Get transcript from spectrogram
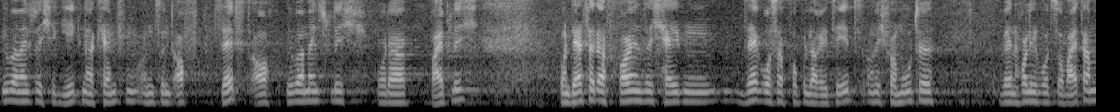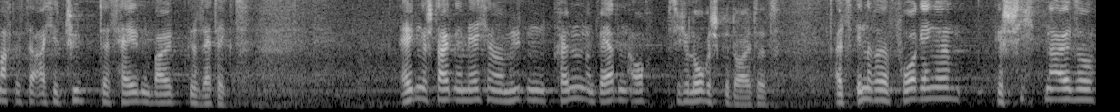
übermenschliche Gegner kämpfen und sind oft selbst auch übermenschlich oder weiblich. Und derzeit erfreuen sich Helden sehr großer Popularität. Und ich vermute, wenn Hollywood so weitermacht, ist der Archetyp des Helden bald gesättigt. Heldengestalten in Märchen und Mythen können und werden auch psychologisch gedeutet. Als innere Vorgänge, Geschichten also,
